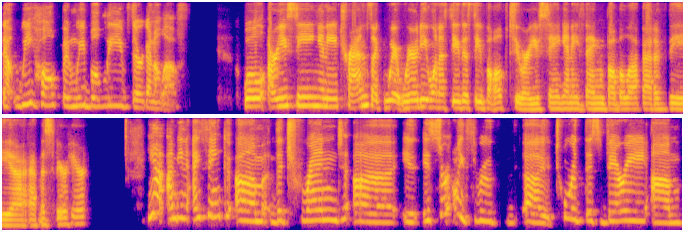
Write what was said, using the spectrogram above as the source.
that we hope and we believe they're going to love well, are you seeing any trends? Like, where, where do you want to see this evolve to? Are you seeing anything bubble up out of the uh, atmosphere here? Yeah, I mean, I think um, the trend uh, is, is, certainly through uh, toward this very um,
